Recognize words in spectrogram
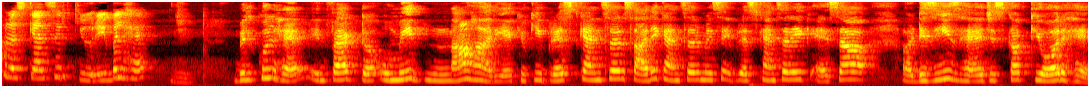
ब्रेस्ट कैंसर क्यूरेबल है? जी। बिल्कुल है। इनफैक्ट उम्मीद ना हारी है क्योंकि ब्रेस्ट कैंसर सारे कैंसर में से ब्रेस्ट कैंसर एक ऐसा डिज़ीज़ है जिसका क्योर है।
